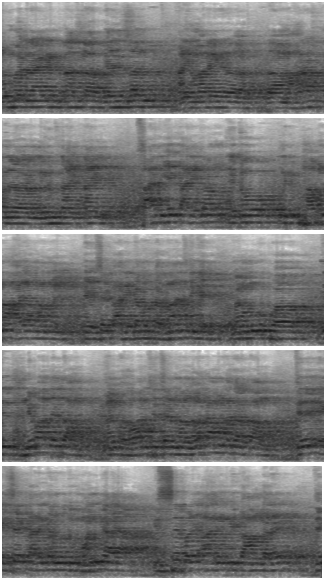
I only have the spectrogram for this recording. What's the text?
वुमेन राइट इंटरनेशनल ऑर्गेनाइजेशन आणि हमारे महाराष्ट्र न्यूज़ नाइन नाइन शायद ये कार्यक्रम, ये जो उनकी भावना आया मन में, कि ऐसे कार्यक्रम करना चाहिए। मैं उनको धन्यवाद देता हूँ। मैं भगवान से चरण मंगल कामना करता हूँ। जे ऐसे कार्यक्रम जो मन में आया इससे बड़े आदमी भी काम करे जे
